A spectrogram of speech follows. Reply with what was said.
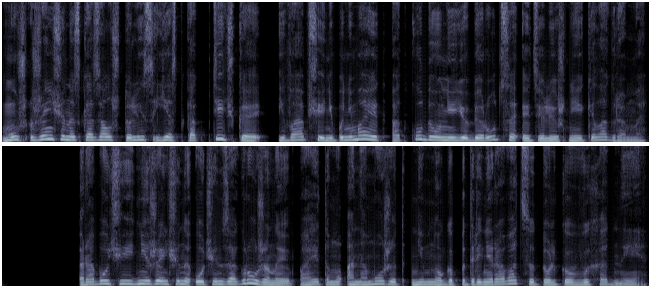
Муж женщины сказал, что Лис ест как птичка и вообще не понимает, откуда у нее берутся эти лишние килограммы. Рабочие дни женщины очень загружены, поэтому она может немного потренироваться только в выходные.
